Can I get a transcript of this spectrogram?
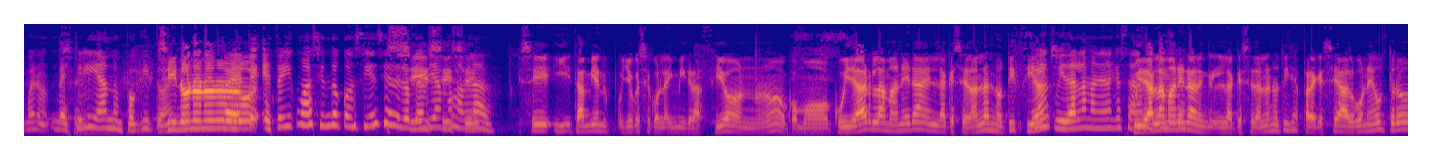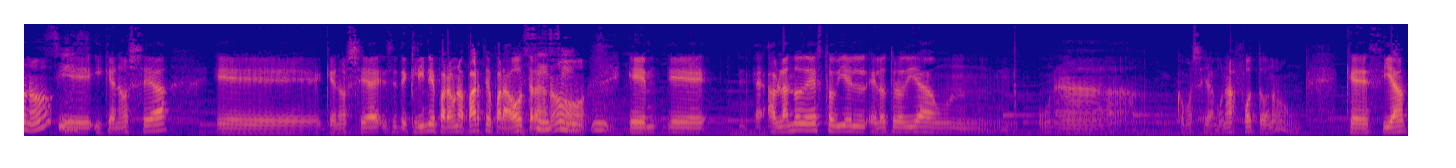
Bueno, me estoy liando un poquito. Sí, ¿eh? no, no, no, no. Este- estoy como haciendo conciencia de lo Sí, que habíamos sí. hablado. Sí, y también, yo qué sé, con la inmigración, ¿no? Como cuidar la manera en la que se dan las noticias. Sí, cuidar la manera que se dan cuidar la noticias. manera en la que se dan las noticias para que sea algo neutro, ¿no? Sí. Eh, y que no sea eh, que no sea se decline para una parte o para otra, Sí, ¿no? sí. Eh, eh, hablando de esto vi el, el otro día un- una ¿cómo se llama? Una foto, ¿no? Que decía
